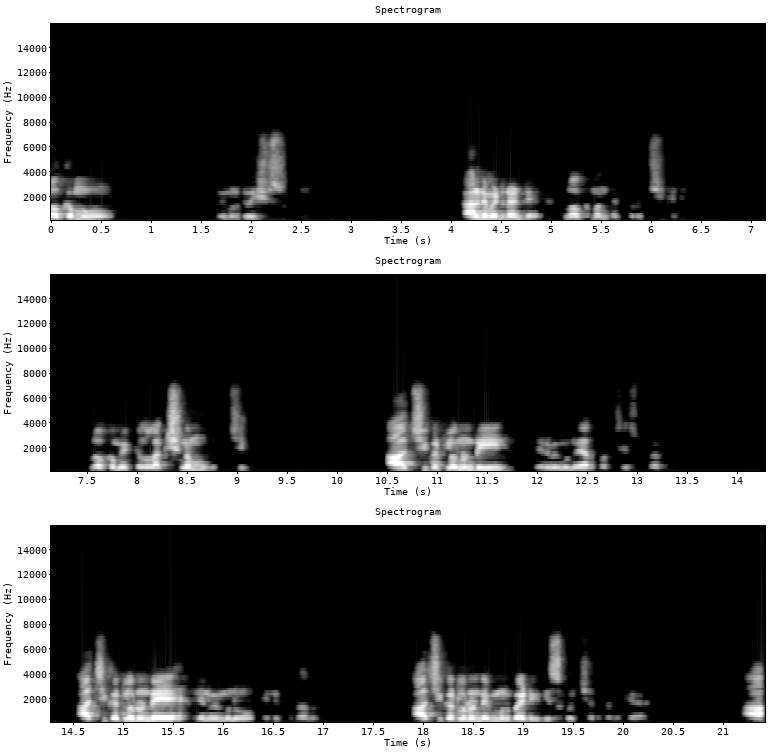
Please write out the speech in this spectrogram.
లోకము మిమ్మల్ని ద్వేషిస్తుంది. కారణం ఏంటంటే లోకం అంతా కూడా చీకటి. లోకం యొక్క లక్షణము చీకటి. ఆ చీకట్లో నుండి నేను మిమ్మల్ని ఏర్పాటు చేసుకున్నాను. ఆ చీకట్లో నుండే నేను మిమ్మల్ని ఎన్నుకున్నాను. ఆ చీకట్లో నుండి మిమ్మల్ని బయటికి తీసుకొచ్చాను. ఆ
